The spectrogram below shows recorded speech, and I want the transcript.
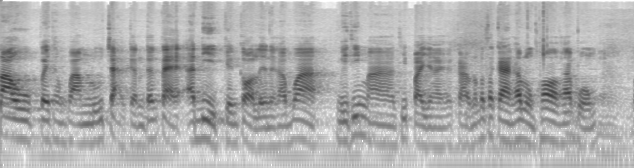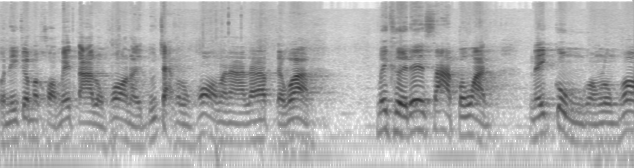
เราไปทำความรู้จักกันตั้งแต่อดีตกันก่อนเลยนะครับ ว่ามีที่มาที่ไปยังไงกับกราบนมัสการครับหลวงพ่อครับผม วันนี้ก็มาขอเมตตาหลวงพ่อหน่อยรู้จักกับหลวงพ่อมานานแล้วครับแต่ว่าไม่เคยได้ทราบประวัติในกลุ่มของหลวงพ่อ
